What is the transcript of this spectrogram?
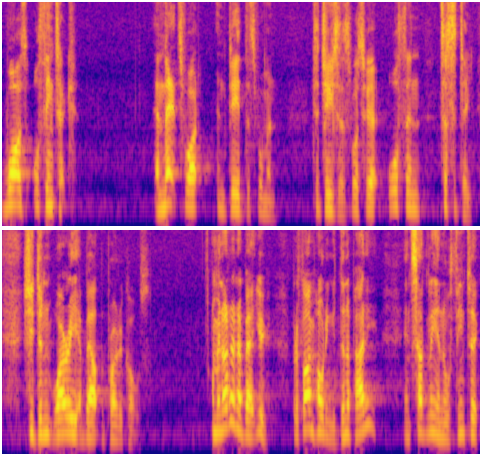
was authentic. And that's what endeared this woman to Jesus was her authenticity. She didn't worry about the protocols. I mean, I don't know about you, but if I'm holding a dinner party and suddenly an authentic,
